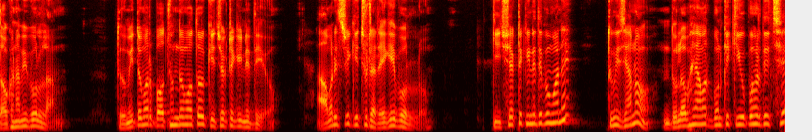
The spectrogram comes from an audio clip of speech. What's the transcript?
তখন আমি বললাম, তুমি তোমার পছন্দ মতো কিছু একটা কিনে দিও। আমার স্ত্রী কিছুটা রেগে বলল, কিছু একটা কিনে দেবো মানে? তুমি জানো, দুলাভাই আমার বোনকে কি উপহার দিচ্ছে?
